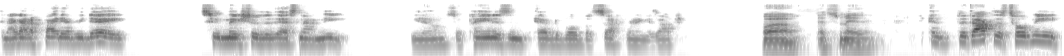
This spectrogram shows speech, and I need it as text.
and i got to fight every day to make sure that that's not me you know? So pain is inevitable but suffering is optional. Wow that's amazing. And the doctors told me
